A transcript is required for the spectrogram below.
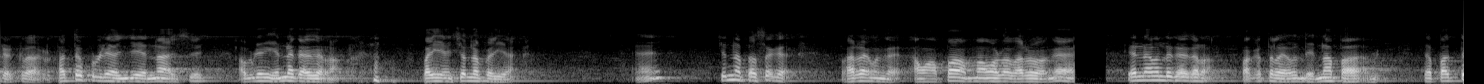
கேட்கிறார்கள். பத்து புள்ளி அஞ்சு என்ன ஆச்சு அப்படின்னு என்ன கேட்குறான்? பையன் சின்ன பையன். ஆ? சின்ன பசங்க வர்றவங்க அவன் அப்பா அம்மாவோட வர்றவங்க என்ன வந்து கேட்குறான்? பக்கத்தில் வந்து என்னப்பா இந்த பத்து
